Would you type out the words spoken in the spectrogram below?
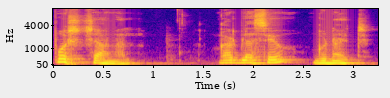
push channel. God bless you. Good night.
